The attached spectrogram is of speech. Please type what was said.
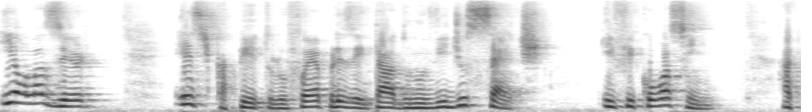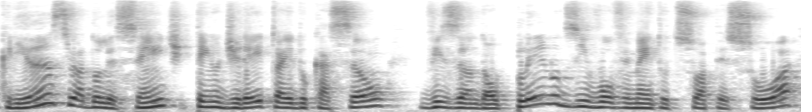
e ao lazer. Este capítulo foi apresentado no vídeo 7 e ficou assim. A criança e o adolescente têm o direito à educação visando ao pleno desenvolvimento de sua pessoa,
